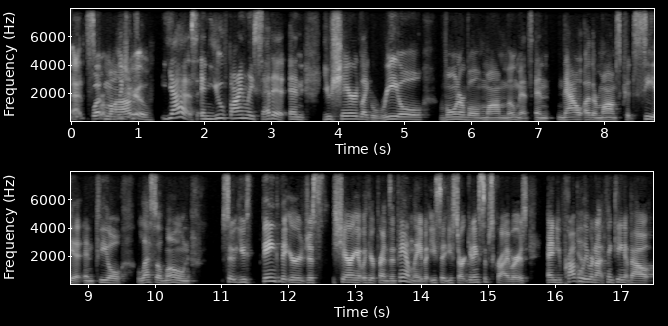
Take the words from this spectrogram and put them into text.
that's what mom true. Yes. And you finally said it and you shared like real vulnerable mom moments. And now other moms could see it and feel less alone. So you think that you're just sharing it with your friends and family, but you said you start getting subscribers and you probably yeah. were not thinking about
